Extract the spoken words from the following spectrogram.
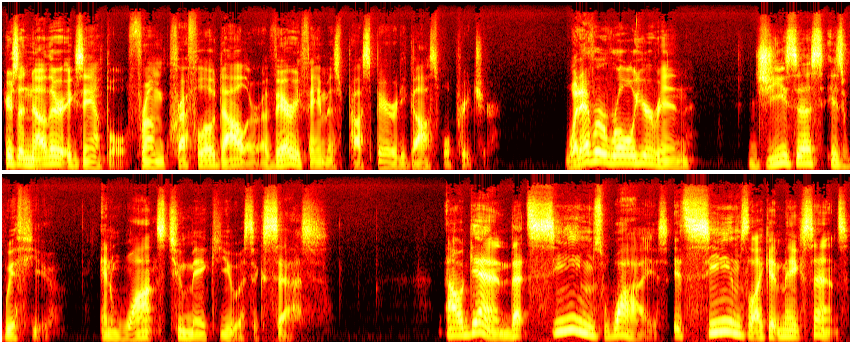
Here's another example from Creflo Dollar, a very famous prosperity gospel preacher. Whatever role you're in, Jesus is with you and wants to make you a success. Now, again, that seems wise. It seems like it makes sense.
